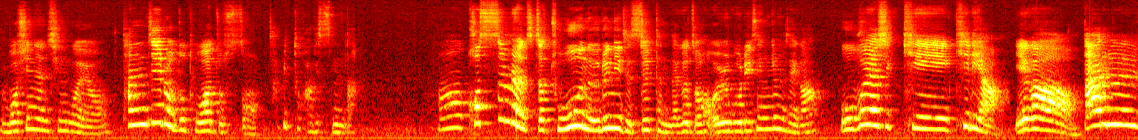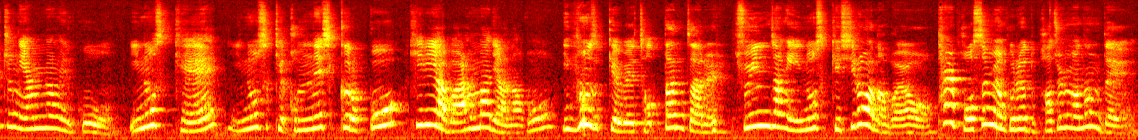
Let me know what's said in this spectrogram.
멋있는 친구예요. 탄지로도 도와줬어. 사비토 가겠습니다 아, 컸으면 진짜 좋은 어른이 됐을 텐데, 그죠? 얼굴이 생김새가. 오부야시키 키리야. 얘가 딸 중에 한 명이고, 이노스케. 이노스케 겁내 시끄럽고, 키리야 말 한마디 안 하고, 이노스케 왜 저딴자를. 주인장이 이노스케 싫어하나봐요. 탈 벗으면 그래도 봐줄만 한데,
